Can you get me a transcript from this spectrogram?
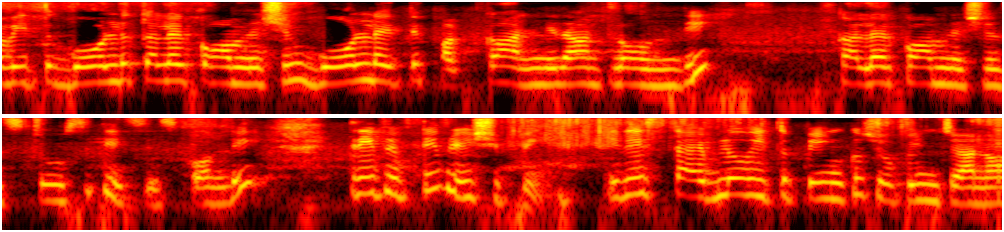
with gold color combination gold అయితే పక్కా అన్ని దాంట్లో ఉంది. కలర్ కాంబినేషన్స్ చూసి తీసేసుకోండి. త్రీ ఫిఫ్టీ ఫ్రీ షిప్పింగ్ ఇది స్కై బ్లూ విత్ పింక్ చూపించాను.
